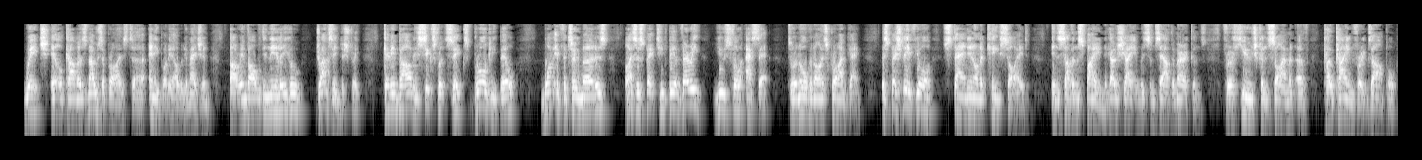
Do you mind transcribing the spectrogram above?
which it'll come as no surprise to anybody, I would imagine, are involved in the illegal drugs industry. Kevin Parle is six foot six, broadly built, wanted for two murders. I suspect he'd be a very useful asset to an organised crime gang, especially if you're standing on a quayside in southern Spain negotiating with some South Americans for a huge consignment of cocaine, for example,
